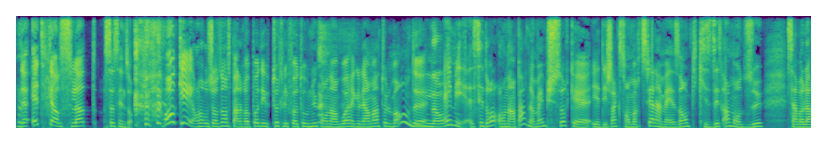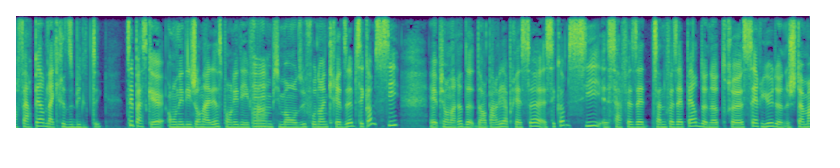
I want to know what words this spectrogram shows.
de ethical slot, ça, c'est nous autres. OK, on- aujourd'hui, on se parlera pas de toutes les photos nues qu'on envoie régulièrement à tout le monde. Non. Hey, mais c'est drôle, on en parle de même. Je suis sûre qu'il y a des gens qui sont mortifiés à la maison puis qui se disent, oh mon Dieu, ça va leur faire perdre la crédibilité. Sais, parce que on est des journalistes, puis on est des femmes, puis mon Dieu, il faut donc être crédible. C'est comme si, et puis on arrête de- d'en parler après ça, c'est comme si ça faisait, ça nous faisait perdre de notre euh, sérieux, de justement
